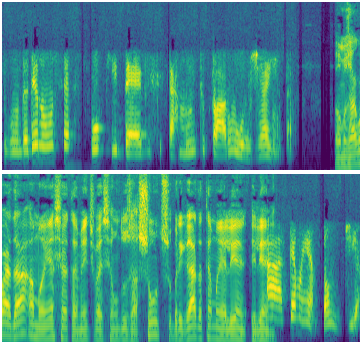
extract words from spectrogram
segunda denúncia, o que deve ficar muito claro hoje ainda. Vamos aguardar. Amanhã certamente vai ser um dos assuntos. Obrigado. Até amanhã, Eliane. Ah, até amanhã. Bom dia.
